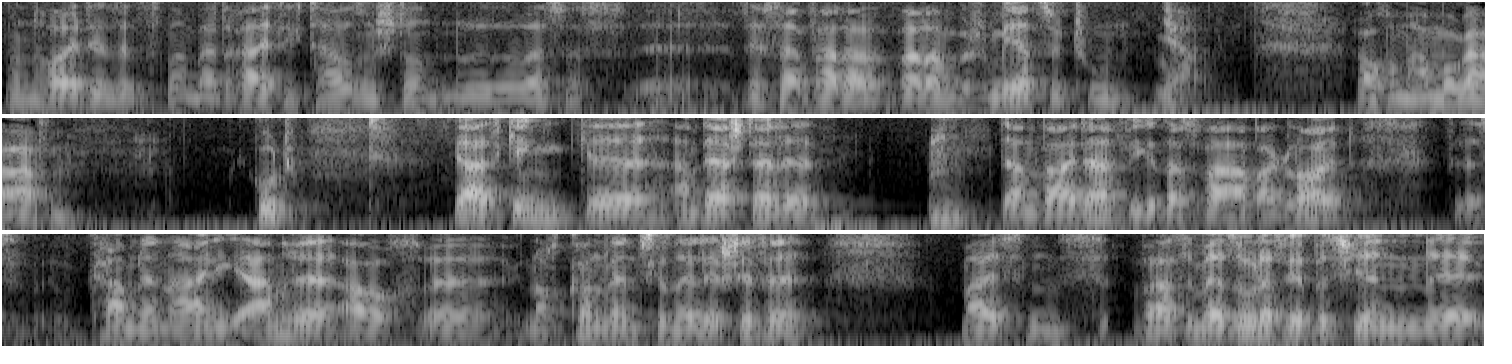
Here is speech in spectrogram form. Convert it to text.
Und heute ist man bei 30.000 Stunden oder sowas. Das, äh, deshalb war da, war da ein bisschen mehr zu tun Ja. auch im Hamburger Hafen. Gut. Ja, es ging äh, an der Stelle dann weiter. Wie gesagt, es war Hapag-Lloyd. Es kamen dann einige andere, auch äh, noch konventionelle Schiffe. Meistens war es immer so, dass wir ein bisschen äh,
